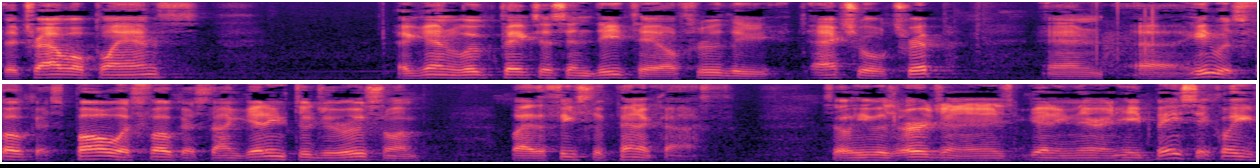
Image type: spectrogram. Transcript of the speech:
the travel plans. Again, Luke takes us in detail through the actual trip, and uh, he was focused. Paul was focused on getting to Jerusalem by the Feast of Pentecost. So he was urgent in his getting there, and he basically,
